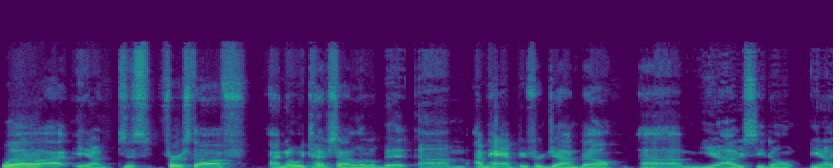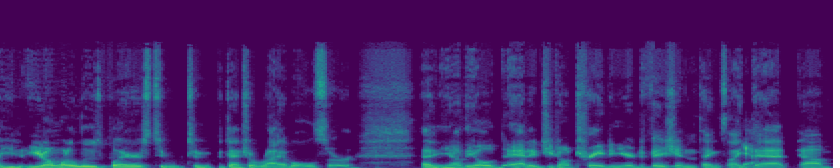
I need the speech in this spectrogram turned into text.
Well, I, you know, just first off, I know we touched on a little bit. Um, I'm happy for Jon Bell. Um, you obviously don't, you know, you, you don't want to lose players to to potential rivals or, uh, you know, the old adage you don't trade in your division, things like yeah. that. Um,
